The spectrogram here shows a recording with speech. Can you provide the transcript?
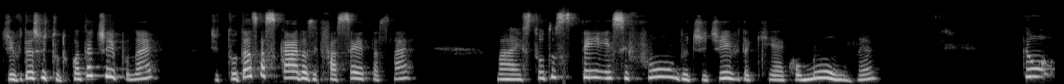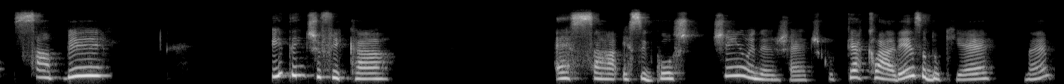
dívidas de tudo quanto é tipo, né? De todas as caras e facetas, né? Mas todos têm esse fundo de dívida que é comum, né? Então, saber identificar essa, esse gostinho energético, ter a clareza do que é, né?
